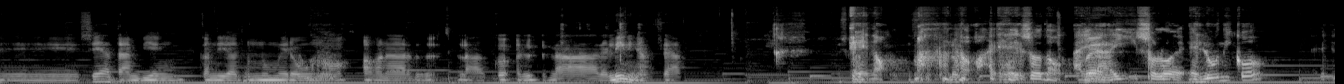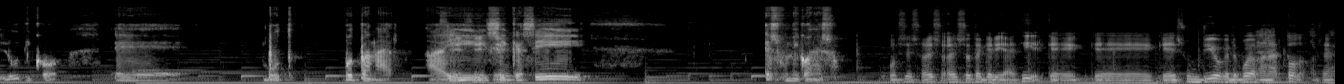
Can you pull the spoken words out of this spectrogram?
eh, sea también candidato número uno a ganar la, de línea. O sea, eh, no, no, eso no. Ahí, solo el único, el único, eh, Boot, Boot Ahí sí, que sí. es único en eso. Pues eso, eso, eso te quería decir, que, que, es un tío que te puede ganar todo. O sea,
